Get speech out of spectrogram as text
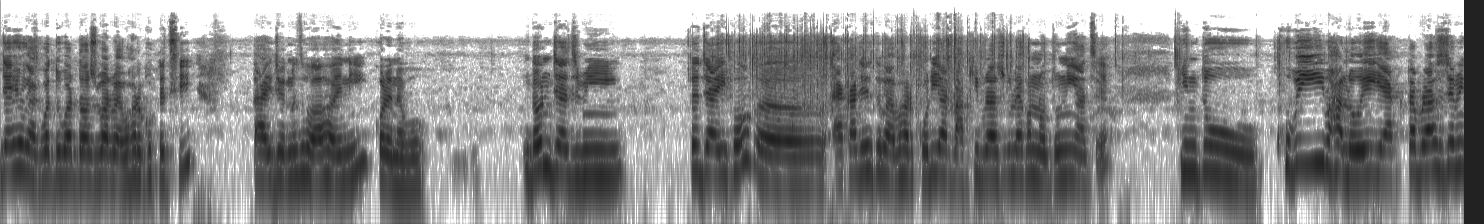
যাই হোক, একবার, দুবার, দশবার ব্যবহার করেছি। তাই জন্য ধোয়া হয়নি, করে নেব। ডোন্ট জাজ মি তো যাই হোক একা যেহেতু ব্যবহার করি আর বাকি ব্রাশগুলো এখন নতুনই আছে, কিন্তু খুবই ভালো। এই একটা ব্রাশ যে আমি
